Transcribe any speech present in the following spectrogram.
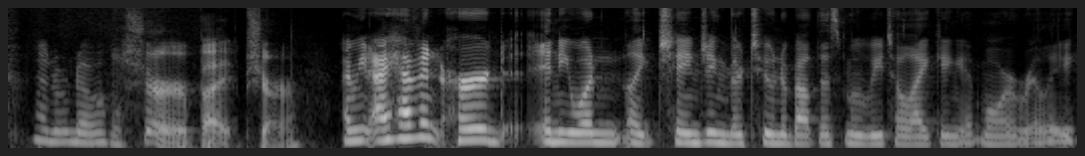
I don't know. Well, sure, but sure. I mean, I haven't heard anyone like changing their tune about this movie to liking it more. Really,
